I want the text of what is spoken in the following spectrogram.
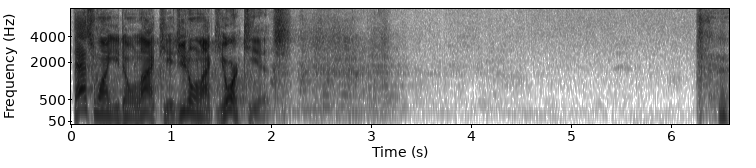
That's why you don't like kids. You don't like your kids.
